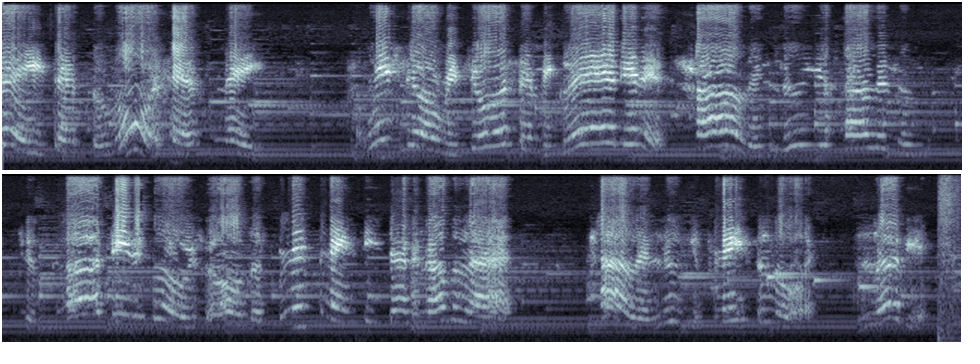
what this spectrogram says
day that the Lord has made. We shall rejoice and be glad in it. Hallelujah, hallelujah. To God be the glory for all the good things he's done in our lives. Hallelujah, praise the Lord. Love you.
